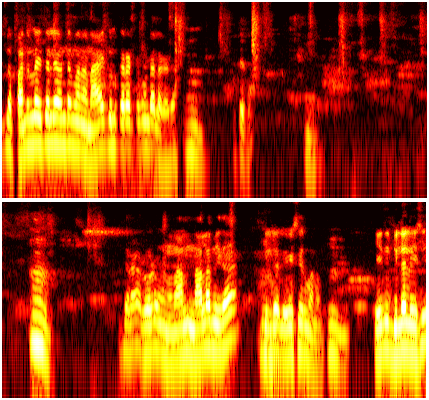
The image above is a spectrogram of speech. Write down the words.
ఇట్లా పనులు అయితే అంటే మన నాయకులు కరెక్ట్గా ఉండాలి కదా. అంతేనా? ఇక్కడ రోడ్డు నాల- నాల మీద బిల్లలు వేసారు మనం. ఏది బిల్లలు వేసి.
